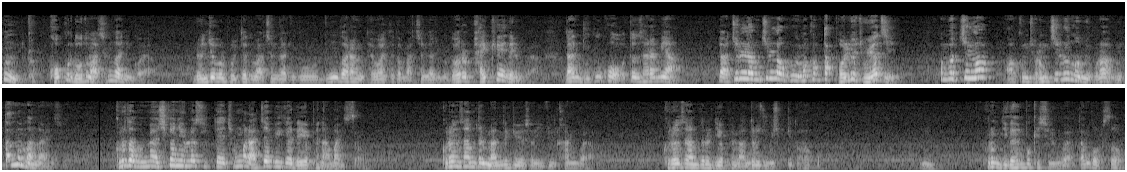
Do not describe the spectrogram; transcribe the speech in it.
그럼 거- 거꾸로 너도 마찬가지인 거야. 면접을 볼 때도 마찬가지고 누군가랑 대화할 때도 마찬가지고 너를 밝혀야 되는 거야. 난 누구고 어떤 사람이야. 야 찔러면 찔러 그리고 이만큼 딱 벌려줘야지. 한번 찔러? 아 그럼 저럼 찔러 놈이구나. 그럼 딴 놈 만나야지. 그러다 보면 시간이 흘렀을 때 정말 알짜배기가 내 옆에 남아 있어. 그런 사람들을 만들기 위해서 이 길 가는 거야. 그런 사람들을 네 옆에 만들어주고 싶기도 하고. 음. 그럼 네가 행복해지는 거야. 딴 거 없어.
